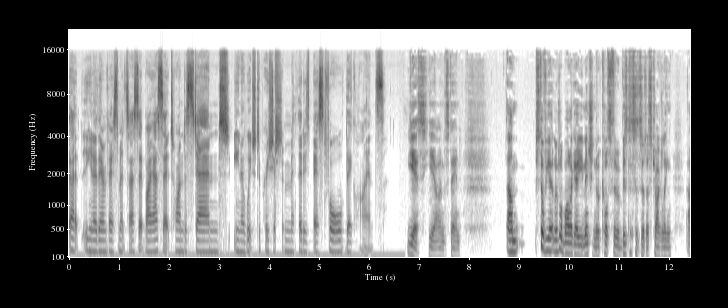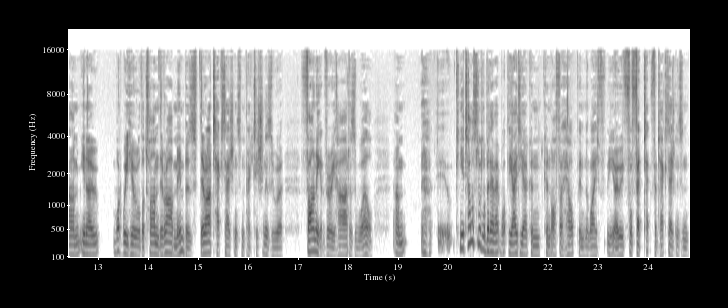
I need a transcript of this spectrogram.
at you know their investments asset by asset to understand you know which depreciation method is best for their clients. Yes, yeah, I understand. Um, Sylvia, a little while ago you mentioned, of course, there are businesses that are struggling. Um, you know, what we hear all the time, there are members, there are tax agents and practitioners who are finding it very hard as well. Um, can you tell us a little bit about what the ATO can, can offer help in the way, you know, for, for tax agents and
